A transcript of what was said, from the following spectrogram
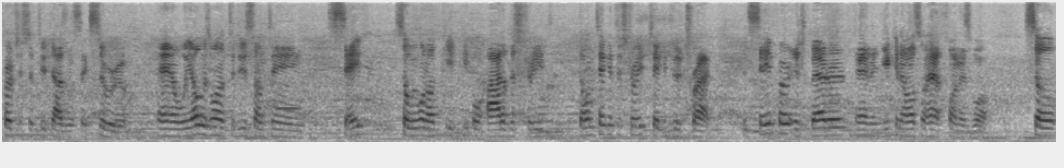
purchased a 2006 Subaru, and we always wanted to do something safe. So we want to keep people out of the street. Don't take it to the street, take it to the track. It's safer, it's better, and you can also have fun as well. So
